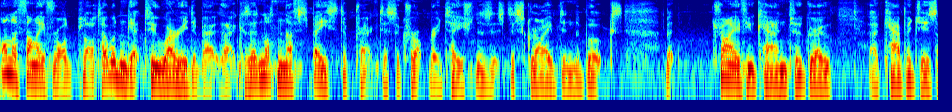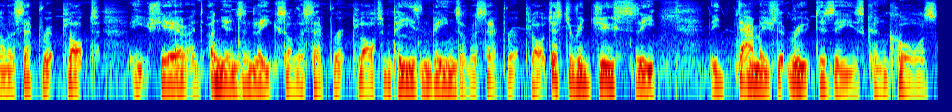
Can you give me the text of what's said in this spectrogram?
On a five rod plot, I wouldn't get too worried about that because there's not enough space to practice a crop rotation as it's described in the books. But try if you can to grow uh, cabbages on a separate plot each year and onions and leeks on a separate plot and peas and beans on a separate plot just to reduce the the damage that root disease can cause.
